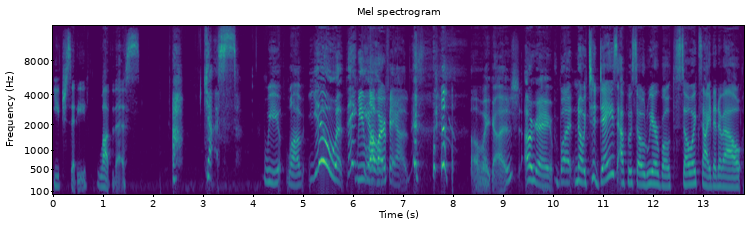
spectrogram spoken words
each city. Love this. Ah, yes. We love you. Thank We you. We love our fans. Oh my gosh. Okay. But no, today's episode we are both so excited about.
